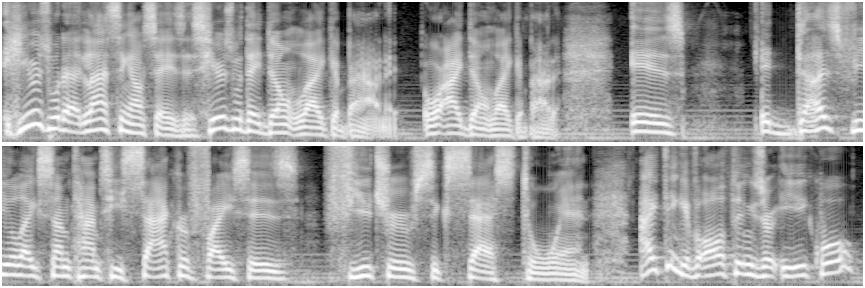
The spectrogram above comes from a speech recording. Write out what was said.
Here's what I, last thing I'll say is this. Here's what they don't like about it, or I don't like about it, is it does feel like sometimes he sacrifices future success to win. I think if all things are equal,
